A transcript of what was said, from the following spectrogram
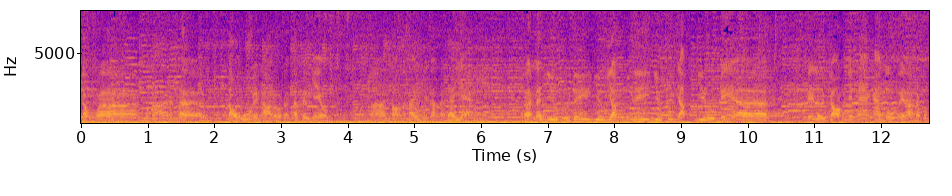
trong uh, của nó rất là đậu này nọ rồi rất là bèo nhèo. Đó, còn ở đây thì nó là đa dạng. Đó là nhiều người đi nhiều dân đi nhiều thu nhập nhiều cái uh, cái lựa chọn nhà hàng ăn uống này nọ nó cũng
